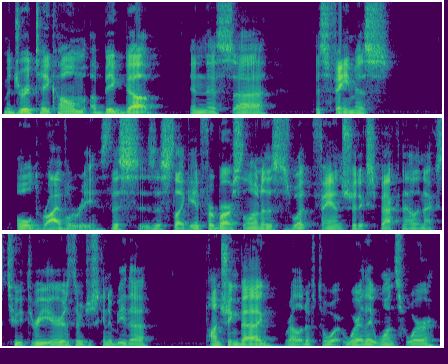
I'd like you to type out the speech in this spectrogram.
Madrid take home a big dub in this uh, this famous old rivalry. Is this is this like it for Barcelona? This is what fans should expect now. The next two three years, they're just going to be the punching bag relative to wh- where they once were.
